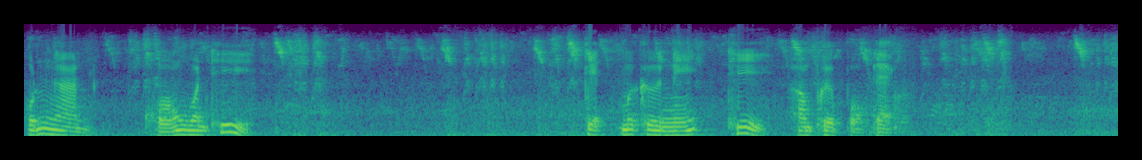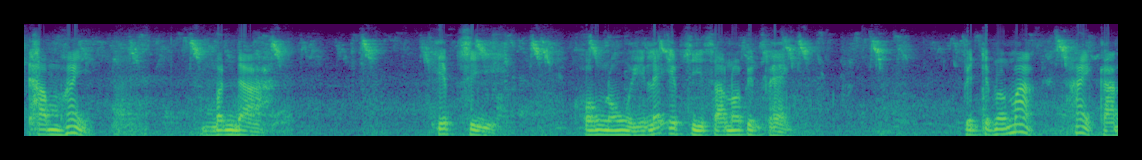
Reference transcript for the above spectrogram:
ผลงานของวันที่เจ็ดเมื่อคืนนี้ที่อำเภอปลวกแดงทำให้บรรดา FC ของน้องหวีและ FC สาวน้อยเป็นแพง เป็นจำนวนมากให้การ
